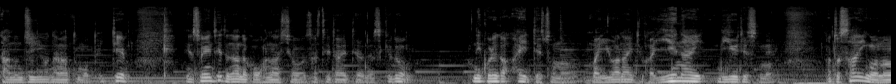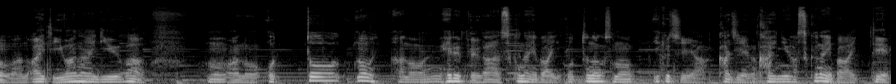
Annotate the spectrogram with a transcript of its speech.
あの重要だなと思っていてでそれについて何度かお話をさせていただいてるんですけどでこれがあえてその、まあ、言わないというか言えない理由ですね。あと最後のあのあえて言わない理由はもうあの夫夫のあのヘルプが少ない場合夫のその育児や家事への介入が少ない場合って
